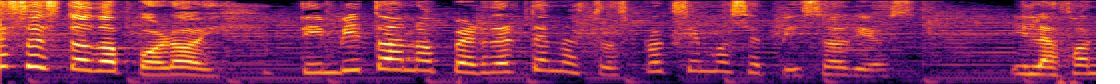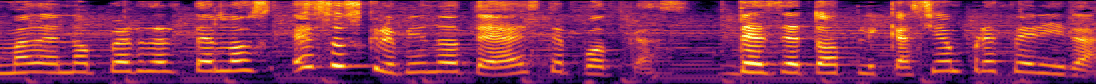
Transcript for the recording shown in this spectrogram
Eso es todo por hoy. Te invito a no perderte nuestros próximos episodios. Y la forma de no perdértelos es suscribiéndote a este podcast desde tu aplicación preferida.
